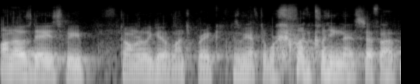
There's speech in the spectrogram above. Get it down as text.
on those days, we don't really get a lunch break because we have to work on cleaning that stuff up.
